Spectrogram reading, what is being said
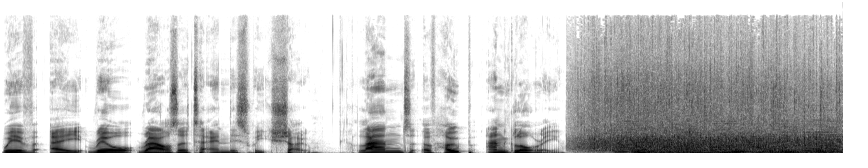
with a real rouser to end this week's show. Land of Hope and Glory. Well, I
